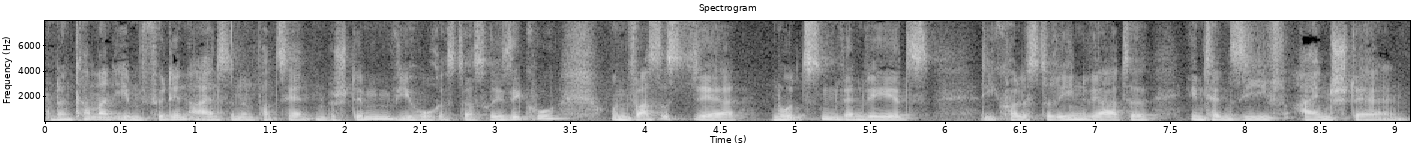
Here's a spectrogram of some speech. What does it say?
Und dann kann man eben für den einzelnen Patienten bestimmen, wie hoch ist das Risiko und was ist der Nutzen, wenn wir jetzt die Cholesterinwerte intensiv einstellen.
